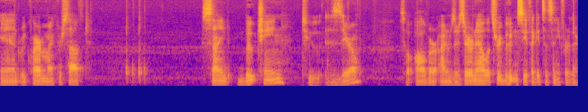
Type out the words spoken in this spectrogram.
and require Microsoft signed boot chain to 0. So all of our items are zero now. Let's reboot and see if that gets us any further.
